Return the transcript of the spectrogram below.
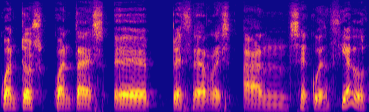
¿Cuántos, ¿Cuántas eh, PCRs han secuenciado?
